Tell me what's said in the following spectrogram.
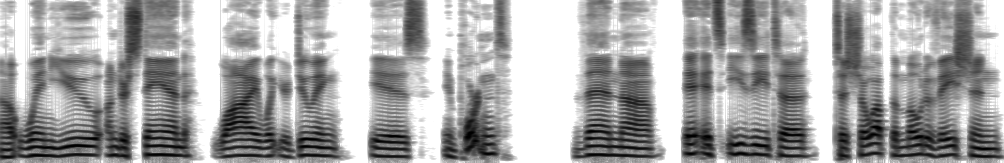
uh, when you understand why what you're doing is important. Then uh, it, it's easy to to show up the motivation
